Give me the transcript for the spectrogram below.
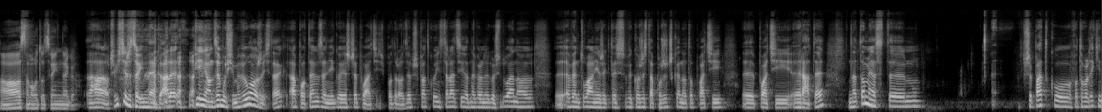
O, samochód to co innego. A, oczywiście, że co innego, ale pieniądze musimy wyłożyć, tak? a potem za niego jeszcze płacić po drodze. W przypadku instalacji odnawialnego źródła, no, ewentualnie, jeżeli ktoś wykorzysta pożyczkę, no to płaci, płaci ratę. Natomiast w przypadku fotowoltaiki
